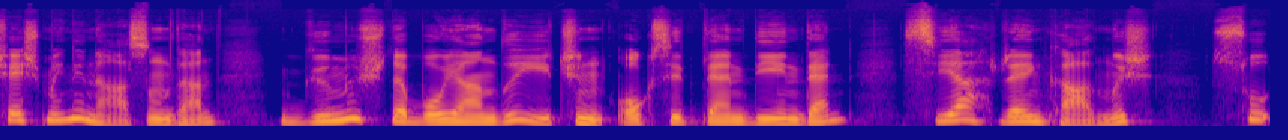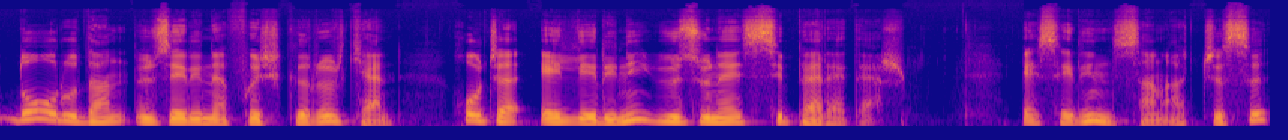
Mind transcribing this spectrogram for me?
çeşmenin ağzından gümüşle boyandığı için oksitlendiğinden siyah renk almış, su doğrudan üzerine fışkırırken hoca ellerini yüzüne siper eder. Eserin sanatçısı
